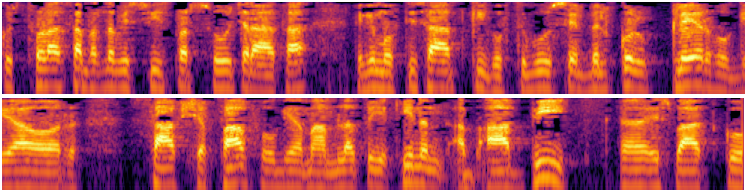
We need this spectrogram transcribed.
کچھ تھوڑا سا مطلب اس چیز پر سوچ رہا تھا، لیکن مفتی صاحب کی گفتگو سے بالکل کلیئر ہو گیا اور صاف شفاف ہو گیا معاملہ، تو یقیناً اب آپ بھی اس بات کو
